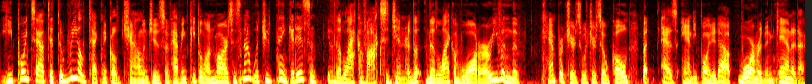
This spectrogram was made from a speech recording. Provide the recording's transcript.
he points out that the real technical challenges of having people on Mars is not what you'd think. It isn't the lack of oxygen or the, the lack of water or even the temperatures, which are so cold, but as Andy pointed out, warmer than Canada.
